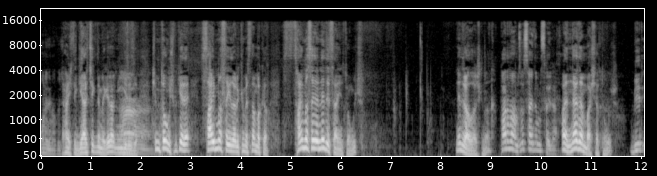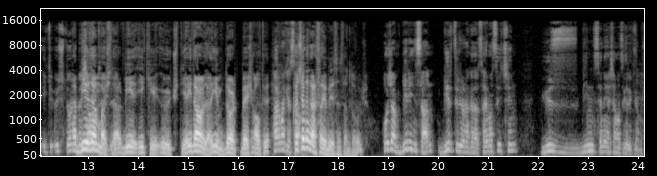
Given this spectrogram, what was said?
O ne demek hocam? Ha işte gerçek demek gelen İngilizce. Ha. Şimdi Tonguç bir kere sayma sayıları kümesinden bakalım. Sayma sayıları nedir sen Tonguç? Nedir Allah aşkına? Parmağımıza saydığımız sayılar. Hani nereden başlar Tonguç? 1, 2, 3, 4, Ha, 5, birden 6, başlar. 1, 2, 3 diye devam eder. 20, 4, 5, 6, 7. Parmak hesabı. Kaça kadar sayabilirsin sen Tonguç? Hocam bir insan 1 trilyona kadar sayması için 100 bin sene yaşaması gerekiyormuş.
